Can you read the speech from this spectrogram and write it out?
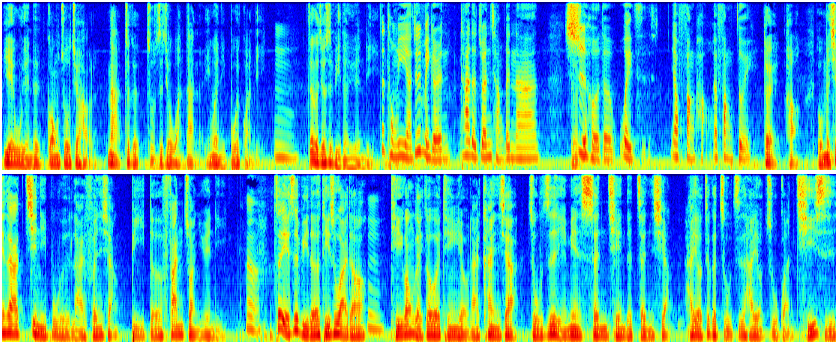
业务员的工作就好了，那这个组织就完蛋了，因为你不会管理。嗯，这个就是彼得原理。这同意啊，就是每个人他的专长跟他适合的位置要放好，要放对。对，好，我们现在要进一步来分享彼得翻转原理。嗯，这也是彼得提出来的哦。嗯，提供给各位听友来看一下组织里面升迁的真相。还有这个组织，还有主管，其实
